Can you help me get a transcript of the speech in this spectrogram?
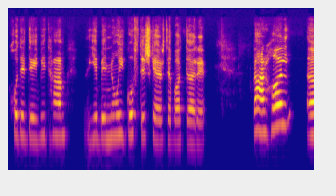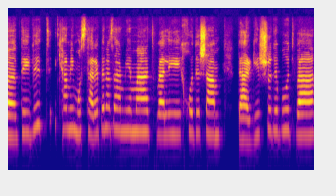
خود دیوید هم یه به نوعی گفتش که ارتباط داره. به حال دیوید کمی مضطرب به نظر می اومد ولی خودشم درگیر شده بود و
